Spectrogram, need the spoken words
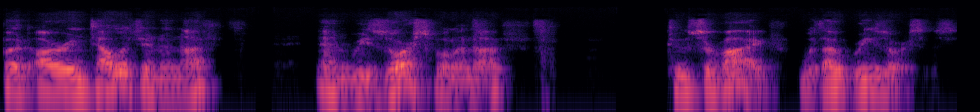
but are intelligent enough and resourceful enough to survive without resources.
